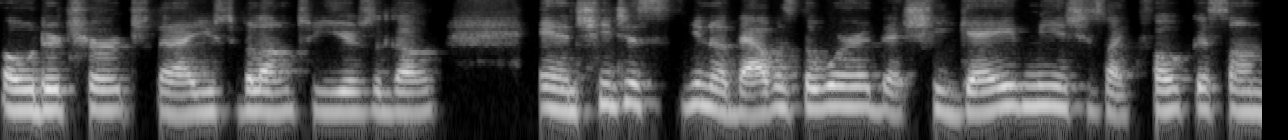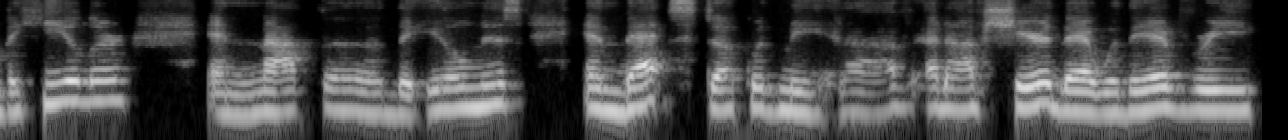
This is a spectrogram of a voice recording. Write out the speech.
older church that I used to belong to years ago. And she just, you know, that was the word that she gave me. And she's like, focus on the healer and not the, the illness. And that stuck with me. And I've, and I've shared that with every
